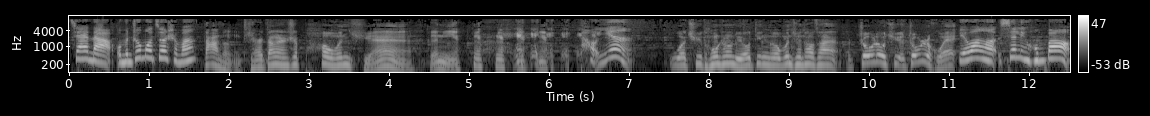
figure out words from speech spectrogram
亲爱的，我们周末做什么？大冷天当然是泡温泉，和你。讨厌。我去同城旅游订个温泉套餐，周六去，周日回。别忘了先领红包。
